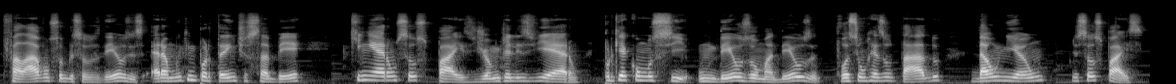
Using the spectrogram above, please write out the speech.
falavam sobre seus deuses, era muito importante saber quem eram seus pais, de onde eles vieram, porque é como se um deus ou uma deusa fosse um resultado da união de seus pais.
